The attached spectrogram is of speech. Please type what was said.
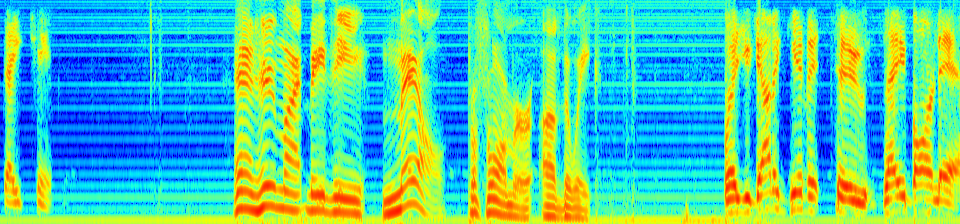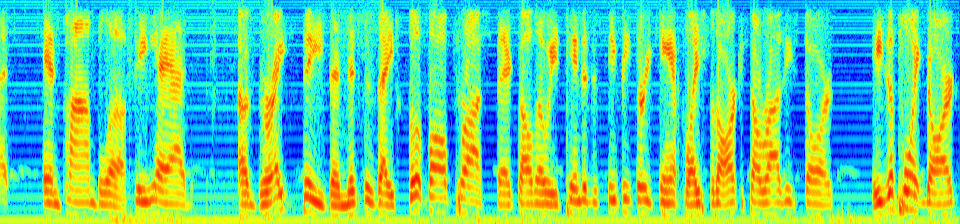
state champion. And who might be the male performer of the week? Well, you got to give it to Zay Barnett in Pine Bluff. He had a great season. This is a football prospect, although he attended the CP3 camp, plays for the Arkansas Rising Stars. He's a point guard,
